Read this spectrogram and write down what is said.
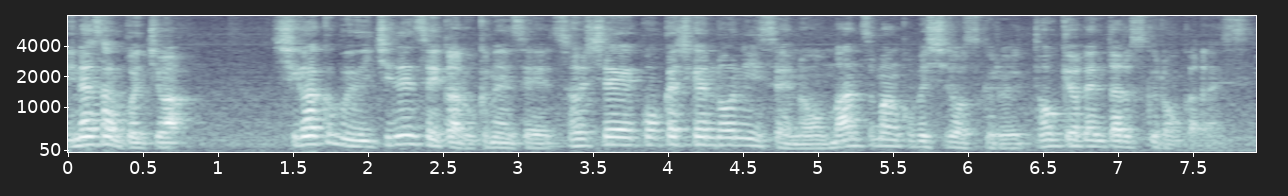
皆さんこんにちは。私学部1年生から6年生そして国家試験浪人生のマンツーマン個別指導スクール東京レンタルスクールの岡田です、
